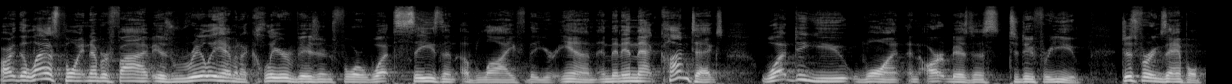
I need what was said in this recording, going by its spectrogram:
All right, the last point, number five, is really having a clear vision for what season of life that you're in. And then in that context, what do you want an art business to do for you? Just for example,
